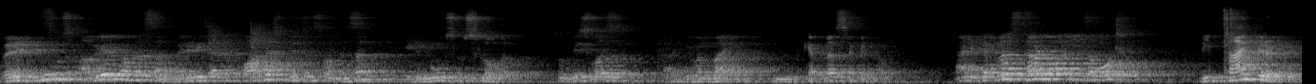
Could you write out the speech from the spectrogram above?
When it moves away from the sun, when it is at the farthest distance from the sun, it moves slower. So this was uh, given by Kepler's second law. And Kepler's third law is about the time period.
